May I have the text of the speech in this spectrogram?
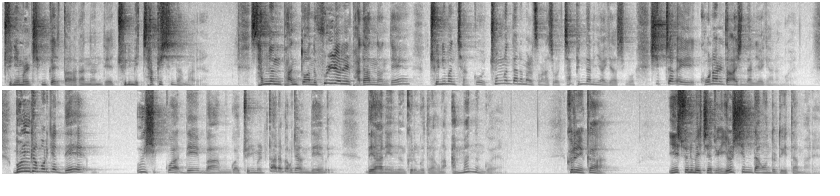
주님을 지금까지 따라갔는데 주님이 잡히신단 말이야 3년 반 동안 훈련을 받았는데 주님은 자꾸 죽는다는 말씀을 하시고 잡힌다는 이야기 하시고 십자가에 고난을 당하신다는 이야기 하는 거예요. 뭔가 모르게 내 의식과 내 마음과 주님을 따라가고자 하는 내, 내 안에 있는 그런 것들하고는 안 맞는 거예요. 그러니까 예수님의 제자 중에 열심 당원들도 있단 말이에요.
